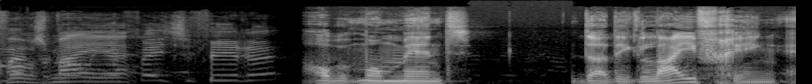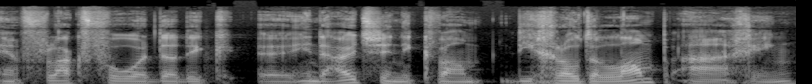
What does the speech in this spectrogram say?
Volgens mij... Uh... Op het moment dat ik live ging en vlak voordat ik uh, in de uitzending kwam, die grote lamp aanging,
